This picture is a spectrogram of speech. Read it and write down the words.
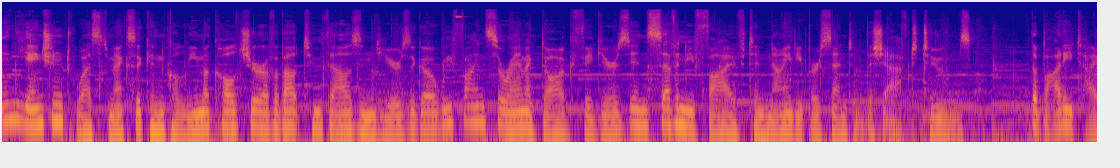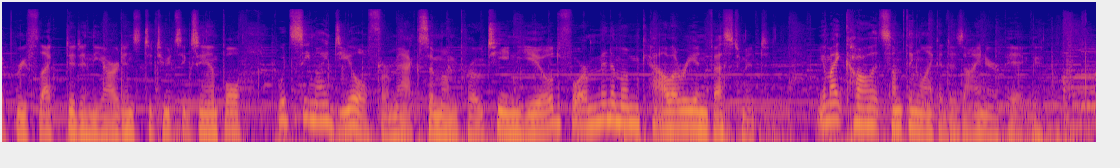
In the ancient West Mexican Colima culture of about 2,000 years ago, we find ceramic dog figures in 75 to 90% of the shaft tombs. The body type reflected in the Art Institute's example would seem ideal for maximum protein yield for minimum calorie investment. You might call it something like a designer pig.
